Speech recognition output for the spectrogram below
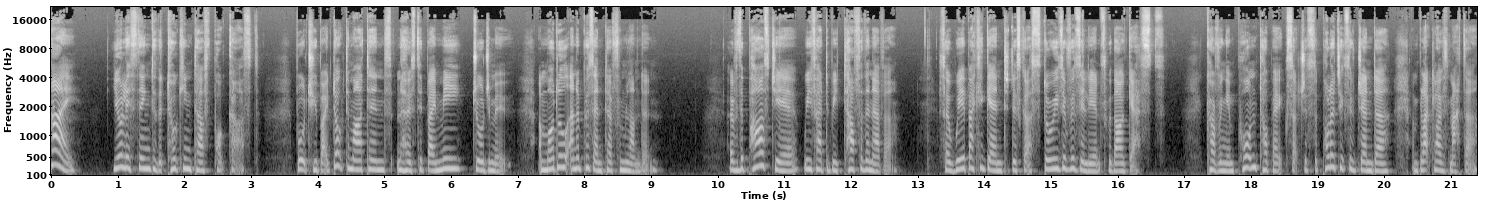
Hi, you're listening to the Talking Tough podcast, brought to you by Dr. Martens and hosted by me, Georgia Moo, a model and a presenter from London. Over the past year, we've had to be tougher than ever, so we're back again to discuss stories of resilience with our guests, covering important topics such as the politics of gender and Black Lives Matter.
